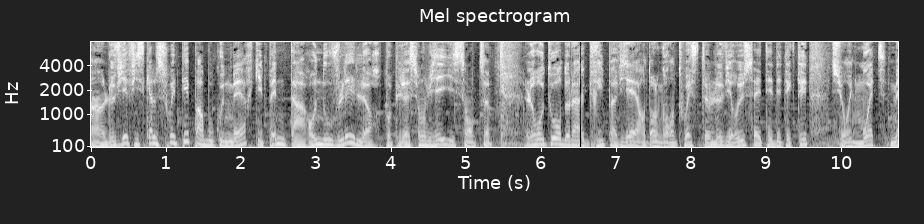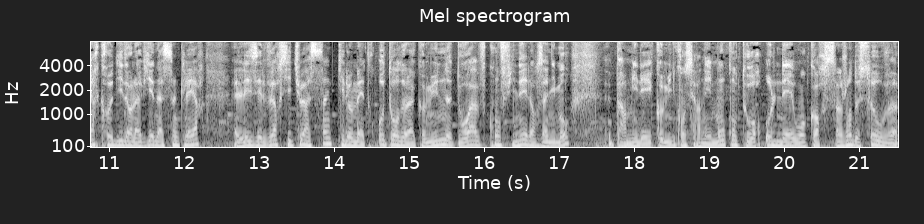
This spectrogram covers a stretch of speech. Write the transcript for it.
Un levier fiscal souhaité par beaucoup de maires qui peinent à renouveler leur population vieillissante. Le retour de la grippe aviaire dans le Grand Ouest. Le virus a été détecté sur une mouette mercredi dans la Vienne à Saint-Clair. Les éleveurs situés à 5 km autour de la commune doivent confiner leurs animaux. Parmi les communes concernées, Montcontour, Aulnay ou encore Saint-Jean-de-Sauve.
